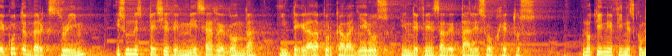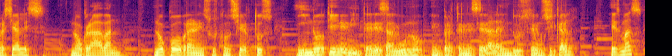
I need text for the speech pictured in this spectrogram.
The Gutenberg Stream es una especie de mesa redonda integrada por caballeros en defensa de tales objetos. No tienen fines comerciales, no graban, no cobran en sus conciertos y no tienen interés alguno en pertenecer a la industria musical. Es más,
